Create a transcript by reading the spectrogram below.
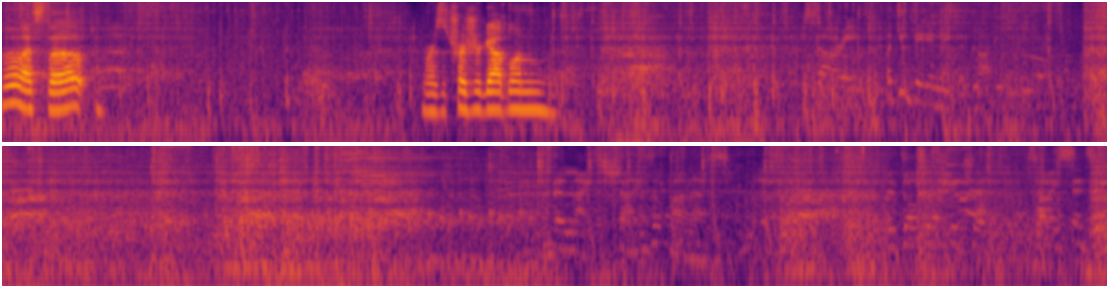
Oh, that's the. Where's the treasure goblin? Sorry, but you didn't make the cut. The light shines upon us. The daughter of hatred tries sensing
